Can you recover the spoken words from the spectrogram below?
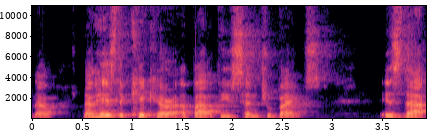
Now, now here's the kicker about these central banks: is that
